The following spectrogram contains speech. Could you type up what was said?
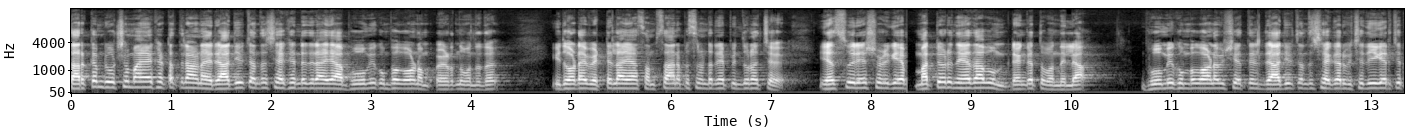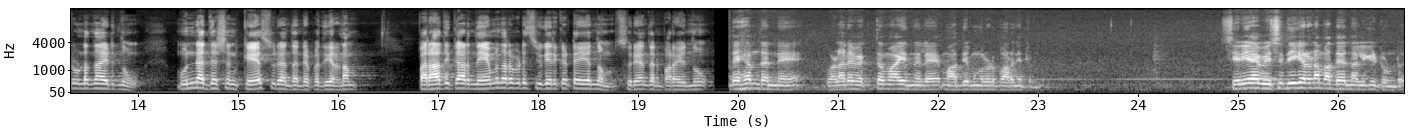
തർക്കം രൂക്ഷമായ ഘട്ടത്തിലാണ് രാജീവ് ചന്ദ്രശേഖരനെതിരായ ഭൂമി കുംഭകോണം ഉയർന്നു വന്നത്. ഇതോടെ വെട്ടിലായ സംസ്ഥാന പ്രസിഡന്റിനെ പിന്തുണച്ച് എസ് സുരേഷ് ഒഴികെ മറ്റൊരു നേതാവും രംഗത്ത് വന്നില്ല. ഭൂമി കുംഭകോണ വിഷയത്തിൽ രാജീവ് ചന്ദ്രശേഖർ വിശദീകരിച്ചിട്ടുണ്ടെന്നായിരുന്നു മുൻ അധ്യക്ഷൻ കെ സുരേന്ദ്രന്റെ പ്രതികരണം. പരാതിക്കാർ നിയമ നടപടി സ്വീകരിക്കട്ടെ എന്നും സുരേന്ദ്രൻ പറയുന്നു. അദ്ദേഹം തന്നെ വളരെ വ്യക്തമായി ഇന്നലെ മാധ്യമങ്ങളോട് പറഞ്ഞിട്ടുണ്ട്. ശരിയായ വിശദീകരണം അദ്ദേഹം നൽകിയിട്ടുണ്ട്.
